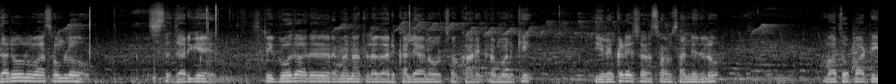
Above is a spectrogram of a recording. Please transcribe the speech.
ధనువు మాసంలో జరిగే శ్రీ గోదావరి రంగనాథుల గారి కళ్యాణోత్సవ కార్యక్రమానికి ఈ వెంకటేశ్వర స్వామి సన్నిధిలో మాతో పాటి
